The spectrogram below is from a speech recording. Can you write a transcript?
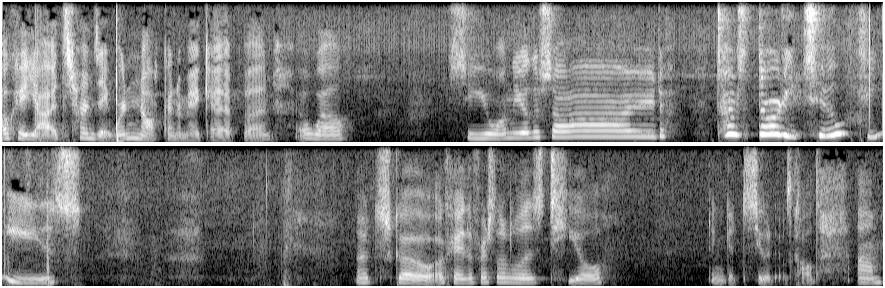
Okay, yeah, it's times eight. We're not gonna make it, but oh well. See you on the other side. Times 32? Jeez. Let's go. Okay, the first level is teal. Didn't get to see what it was called. Um,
